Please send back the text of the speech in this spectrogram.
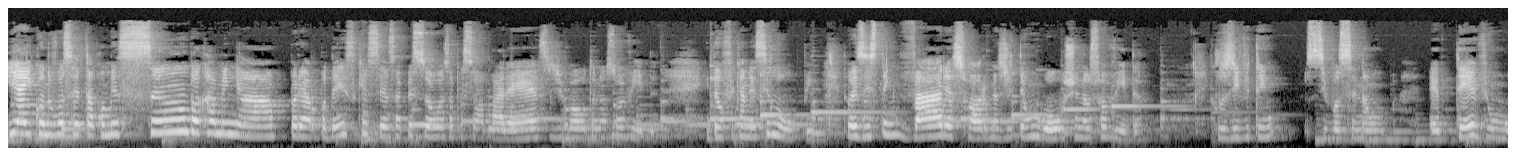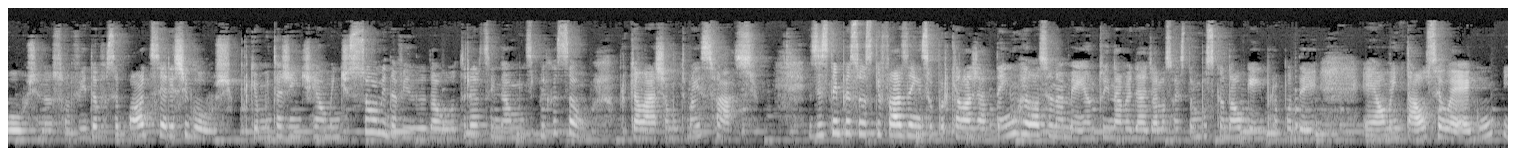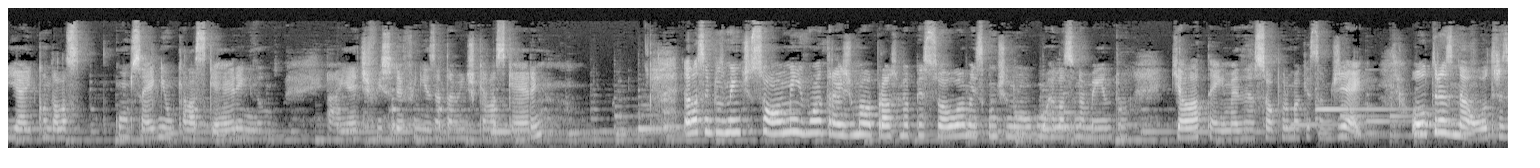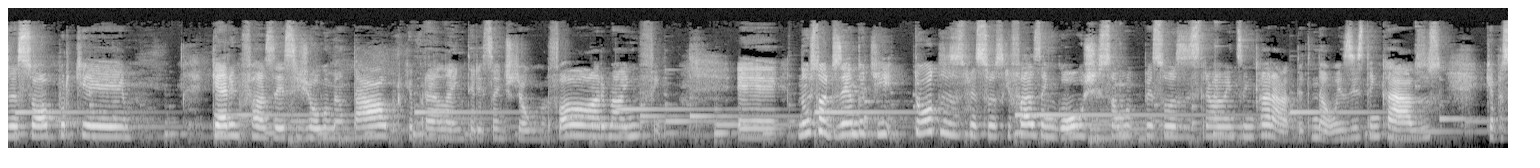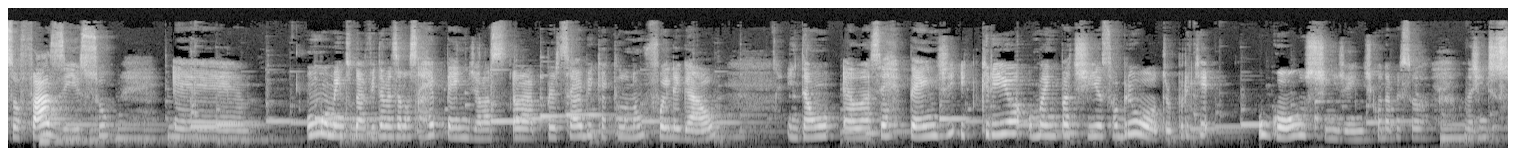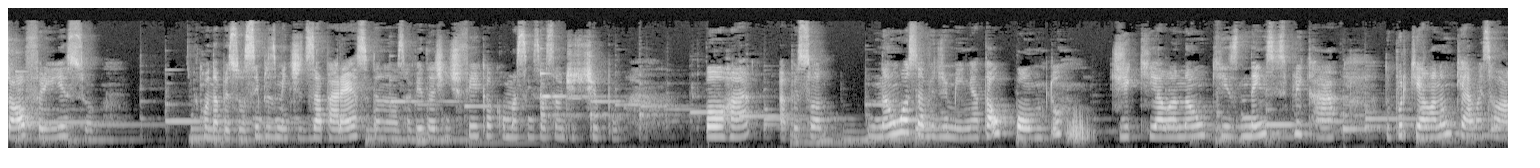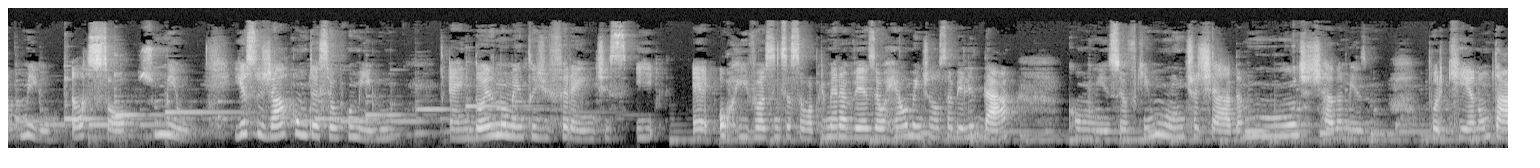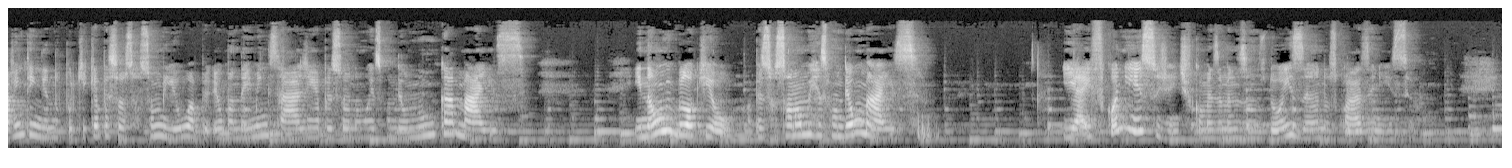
E aí, quando você tá começando a caminhar para poder esquecer essa pessoa, essa pessoa aparece de volta na sua vida. Então, fica nesse loop. Então, existem várias formas de ter um ghost na sua vida. Inclusive, tem se você não é, teve um ghost na sua vida, você pode ser esse ghost, porque muita gente realmente some da vida da outra sem dar uma explicação, porque ela acha muito mais fácil. Existem pessoas que fazem isso porque ela já tem um relacionamento e na verdade elas só estão buscando alguém para poder é, aumentar o seu ego, e aí quando elas conseguem o que elas querem, aí é difícil definir exatamente o que elas querem elas simplesmente somem e vão atrás de uma próxima pessoa, mas continuam com o relacionamento que ela tem, mas é só por uma questão de ego. Outras não, outras é só porque querem fazer esse jogo mental, porque para ela é interessante de alguma forma, enfim. É, não estou dizendo que todas as pessoas que fazem ghost são pessoas extremamente sem caráter. Não, existem casos que a pessoa faz isso. É, um momento da vida, mas ela se arrepende, ela, ela percebe que aquilo não foi legal. Então ela se arrepende e cria uma empatia sobre o outro, porque o ghosting, gente, quando a pessoa, quando a gente sofre isso, quando a pessoa simplesmente desaparece da nossa vida, a gente fica com uma sensação de tipo, porra, a pessoa não gostava de mim a tal ponto de que ela não quis nem se explicar do porquê ela não quer mais falar comigo. Ela só sumiu. E isso já aconteceu comigo é, em dois momentos diferentes e é horrível a sensação. A primeira vez eu realmente não sabia lidar com isso. Eu fiquei muito chateada, muito chateada mesmo. Porque eu não tava entendendo por que, que a pessoa só sumiu. Eu mandei mensagem, a pessoa não respondeu nunca mais. E não me bloqueou, a pessoa só não me respondeu mais. E aí ficou nisso, gente. Ficou mais ou menos uns dois anos quase nisso.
